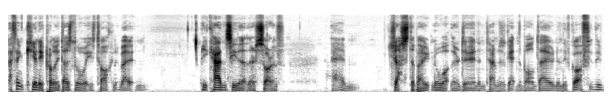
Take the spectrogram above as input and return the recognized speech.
I think Kearney probably does know what he's talking about, and you can see that they're sort of um, just about know what they're doing in terms of getting the ball down, and they've got a, they've,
